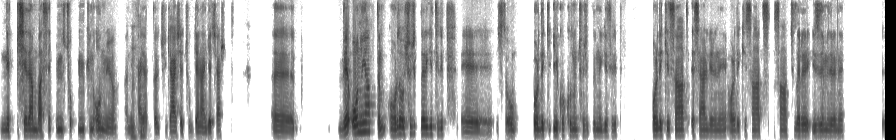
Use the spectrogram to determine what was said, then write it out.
net bir şeyden bahsetmemiz çok mümkün olmuyor. Hani hayatta çünkü her şey çok genel geçer. Ee, ve onu yaptım. Orada o çocukları getirip e, işte o oradaki ilkokulun çocuklarını getirip oradaki sanat eserlerini, oradaki sanat sanatçıları izlemelerini e,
